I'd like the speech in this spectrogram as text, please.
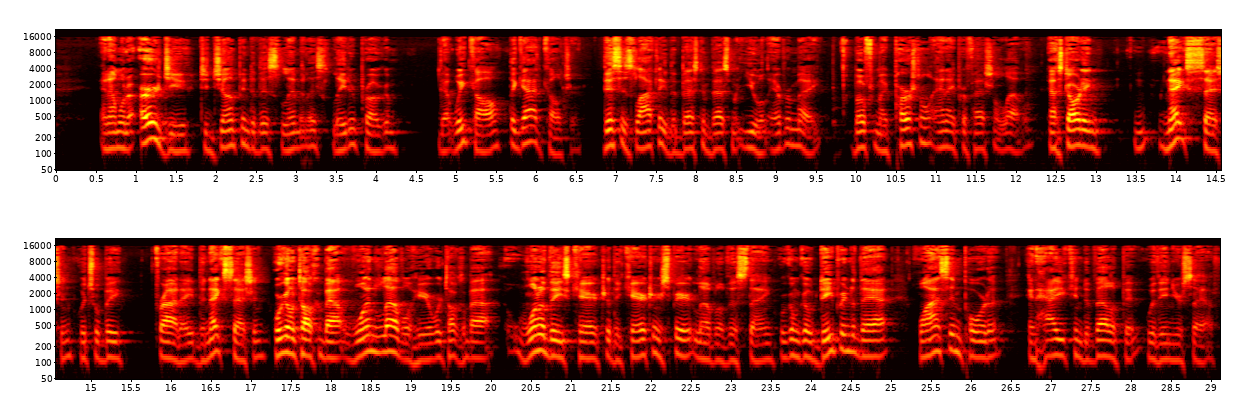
and I'm going to urge you to jump into this limitless leader program that we call the guide culture. This is likely the best investment you will ever make, both from a personal and a professional level. Now, starting next session, which will be Friday, the next session, we're going to talk about one level here. We're talking about one of these character, the character and spirit level of this thing. We're going to go deeper into that, why it's important, and how you can develop it within yourself.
